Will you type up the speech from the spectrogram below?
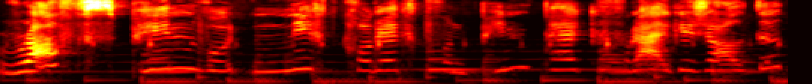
Rough Spin wurde nicht korrekt von Pinpack freigeschaltet.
